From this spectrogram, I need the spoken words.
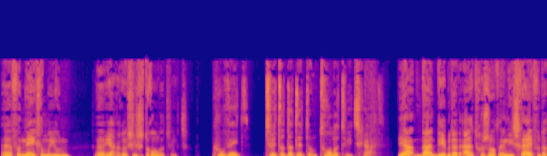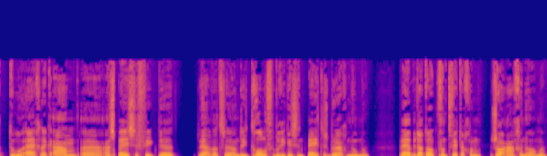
eh, van 9 miljoen eh, ja, Russische trollentweets. Hoe weet Twitter dat dit om trollentweets gaat? Ja, nou, die hebben dat uitgezocht en die schrijven dat toe eigenlijk aan, eh, aan specifiek de, ja, wat ze dan die trollenfabriek in Sint-Petersburg noemen. We hebben dat ook van Twitter gewoon zo aangenomen.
